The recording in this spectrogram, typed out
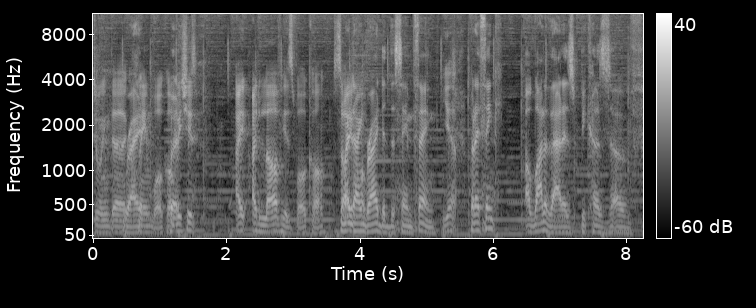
doing the Right, clean vocal, but- which is I, I love his vocal. So My I Dying hope- Bride did the same thing. Yeah. But I think a lot of that is because of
